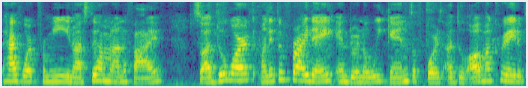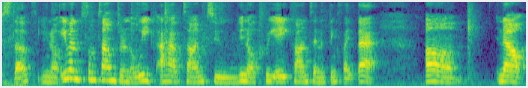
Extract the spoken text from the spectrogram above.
have worked for me, you know, I still have my nine to five. So I do work Monday through Friday, and during the weekends, of course, I do all my creative stuff. You know, even sometimes during the week, I have time to you know create content and things like that. Um, now,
